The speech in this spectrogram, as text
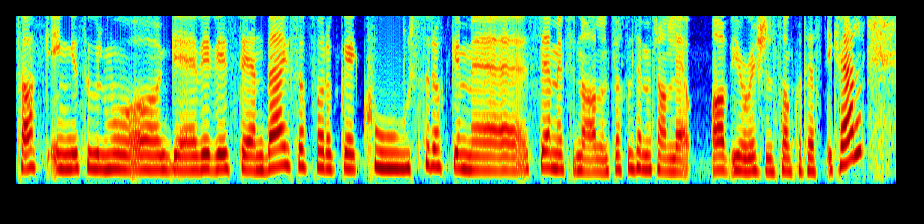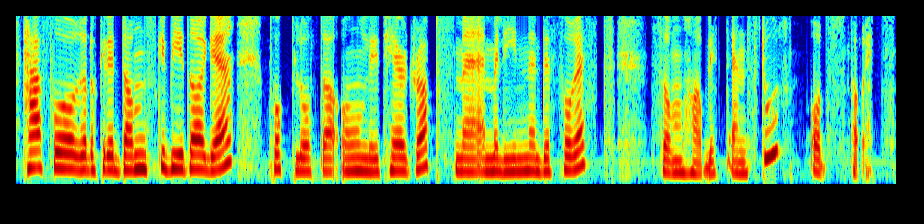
Takk, Inge Solmo og Vivi Stenberg. Så får dere kose dere med semifinalen, første semifinale av Eurovision Song Contest i kveld. Her får dere det danske bidraget, poplåta 'Only Teardrops' med Emeline de Forest, som har blitt en stor odds-favoritt.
